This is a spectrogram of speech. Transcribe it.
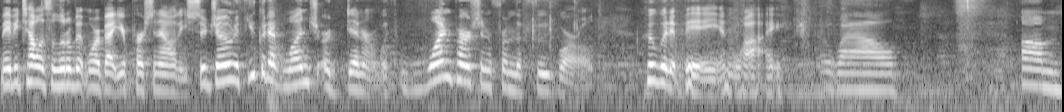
maybe tell us a little bit more about your personalities. So, Joan, if you could have lunch or dinner with one person from the food world, who would it be and why? Oh, wow. Um,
